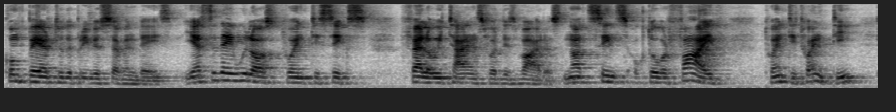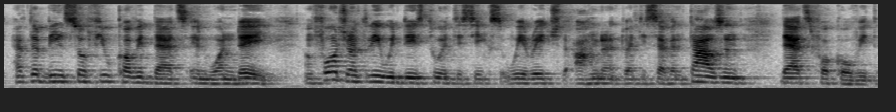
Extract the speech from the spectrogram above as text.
compared to the previous seven days. Yesterday, we lost 26 fellow Italians for this virus. Not since October 5, 2020, have there been so few COVID deaths in one day. Unfortunately, with these 26, we reached 127,000 deaths for COVID.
